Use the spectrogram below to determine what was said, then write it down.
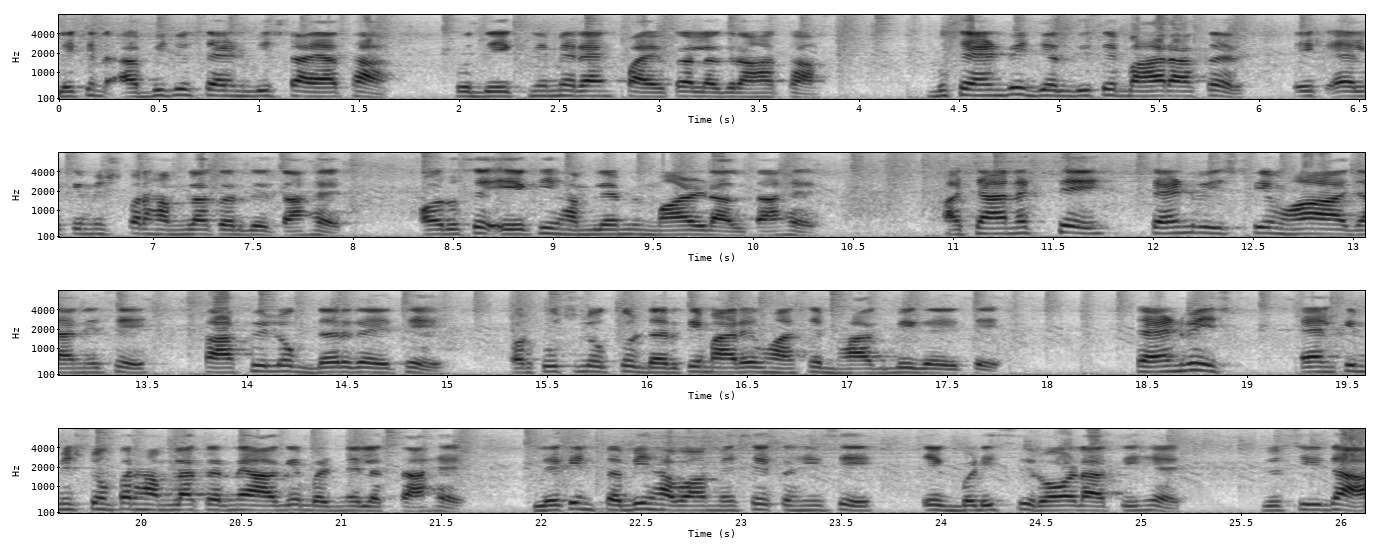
लेकिन अभी जो सैंड बीस्ट आया था, वो देखने में रैंक फाइव का लग रहा था। वो सैंड बीच जल्दी से बाहर आकर एक एल्केमिस्ट पर हमला कर देता है और उसे एक ही हमले में मार डालता है। अचानक से सैंडविच के वहाँ आ जाने से काफ़ी लोग डर गए थे और कुछ लोग तो डर के मारे वहाँ से भाग भी गए थे। सैंडविच एल्केमिस्टों पर हमला करने आगे बढ़ने लगता है, लेकिन तभी हवा में से कहीं से एक बड़ी सी रॉड आती है, जो सीधा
